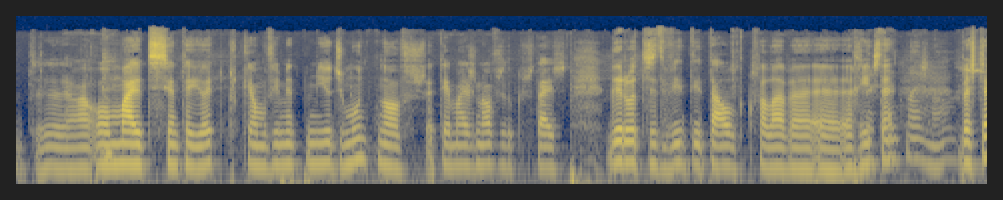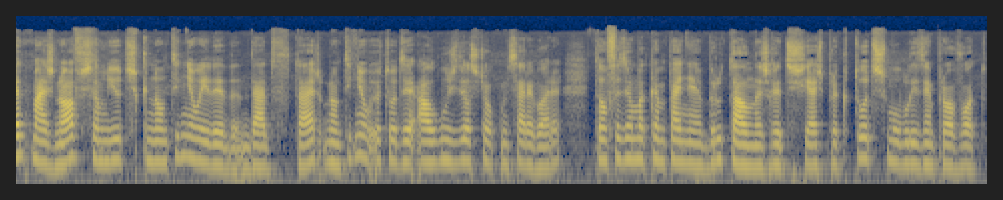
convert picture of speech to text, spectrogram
de, ao maio de 68, porque é um movimento de miúdos muito novos, até mais novos do que os tais garotos de 20 e tal de que falava a, a Rita. Bastante mais novos. Bastante mais novos, são miúdos que não tinham a ideia de, de votar, não tinham, eu estou a dizer, alguns deles estão a começar agora, estão a fazer uma campanha brutal nas redes sociais para que todos se mobilizem para o voto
